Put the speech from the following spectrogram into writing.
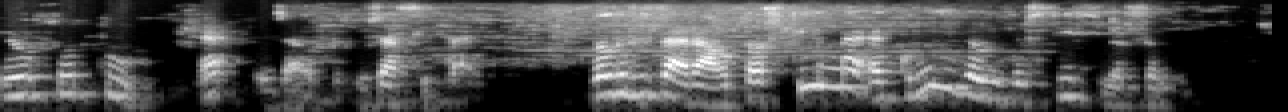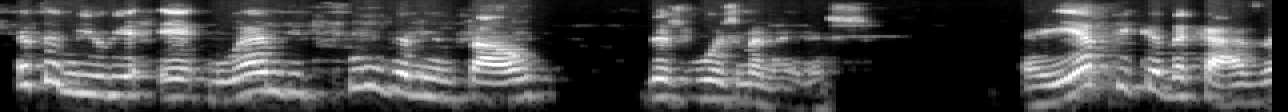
Eu sou tu. É? Já, já citei. Valorizar a autoestima, a comida, o exercício e a saúde. A família é o âmbito fundamental das boas maneiras. A ética da casa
